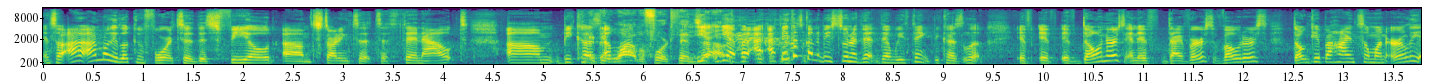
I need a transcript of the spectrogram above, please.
And so, I, am really looking forward to this field um, starting to, to, thin out um, because a, a while before it thins yeah, out. Yeah, but I, I think it's going to be sooner than, than, we think because look, if, if if donors and if diverse voters don't get behind someone early,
